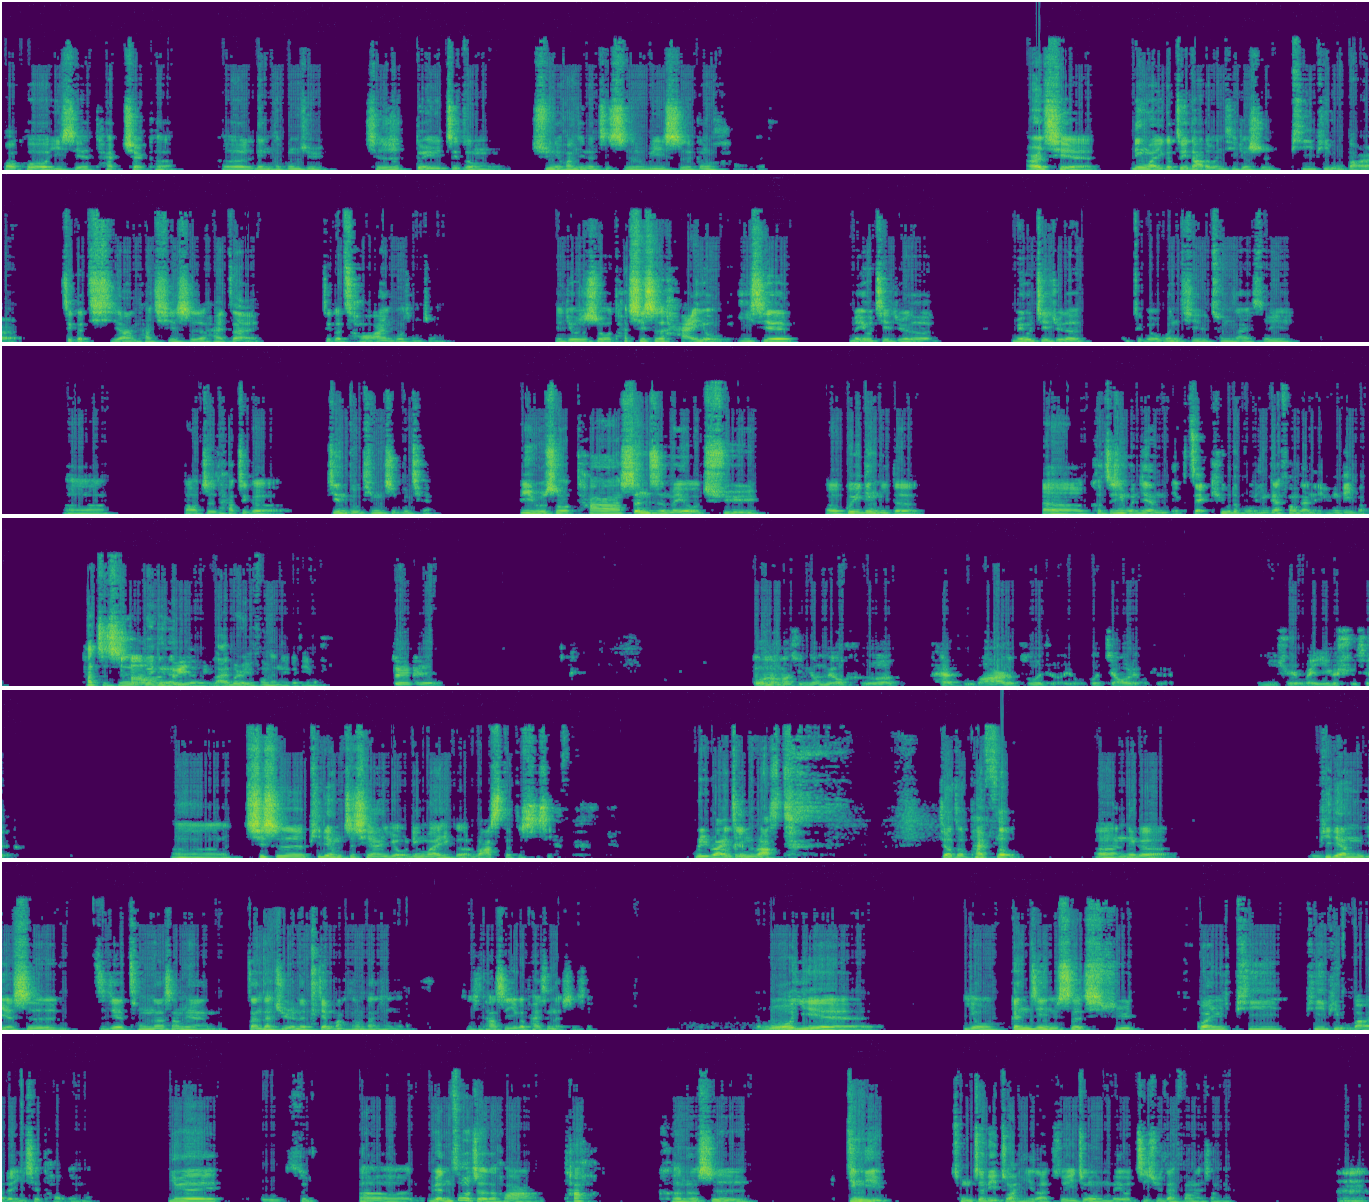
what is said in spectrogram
包括一些 Type Checker 和 Lint 工具，其实对于这种虚拟环境的支持无疑是更好的。而且另外一个最大的问题就是 PP 五八二这个提案，它其实还在这个草案过程中。也就是说，它其实还有一些没有解决的、没有解决的这个问题存在，所以呃，导致它这个进度停滞不前。比如说，它甚至没有去呃规定你的呃可执行文件 executable 应该放在哪个地方，它只是规定了你的 library 放在哪个地方。对对。我很好奇，你有没有和 Type 五八二的作者有过交流之类的？你是唯一一个实现的。呃，其实 PDM 之前有另外一个 Rust 的实现，Rewrite in Rust，叫做 PyFlow。呃，那个 PDM 也是直接从那上面站在巨人的肩膀上诞生的，就是它是一个 Python 的实现。我也。有跟进社区关于 P P P 五八二的一些讨论吗？因为所呃原作者的话，他可能是精力从这里转移了，所以就没有继续再放在上面。嗯，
